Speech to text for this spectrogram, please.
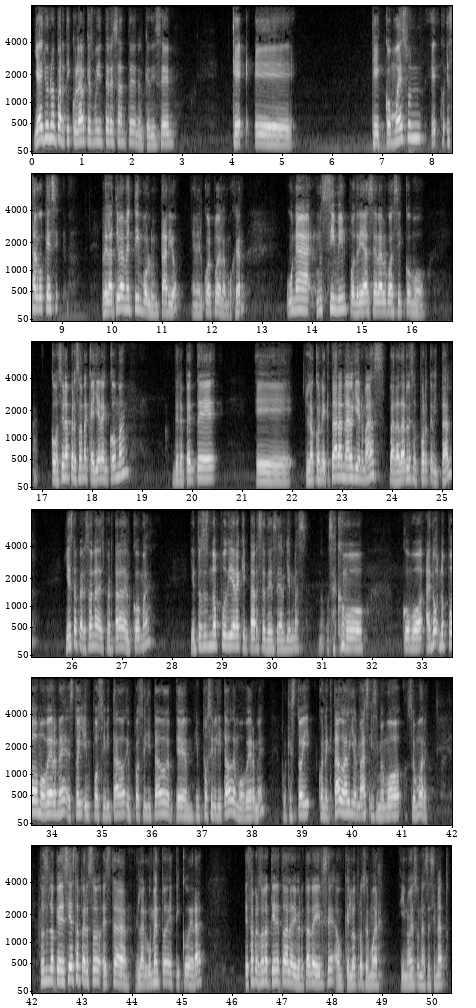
Y hay uno en particular que es muy interesante en el que dice que eh, como es un eh, es algo que es relativamente involuntario en el cuerpo de la mujer, un símil podría ser algo así como, como si una persona cayera en coma, de repente eh, lo conectaran a alguien más para darle soporte vital y esta persona despertara del coma y entonces no pudiera quitarse de ese alguien más. ¿no? O sea, como, como ah, no, no, puedo moverme, estoy imposibilitado, imposibilitado, de, eh, imposibilitado de moverme porque estoy conectado a alguien más y si me muevo se muere. Entonces lo que decía esta persona, esta, el argumento ético era, esta persona tiene toda la libertad de irse aunque el otro se muera y no es un asesinato.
